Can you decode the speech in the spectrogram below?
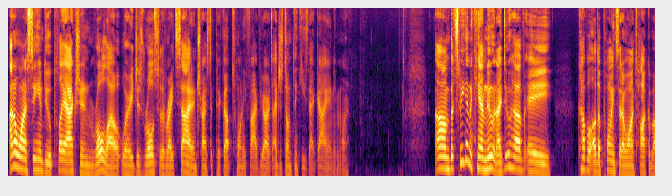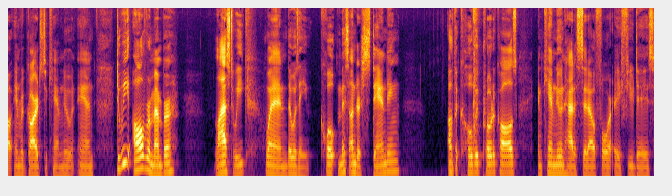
I don't want to see him do a play action rollout where he just rolls to the right side and tries to pick up 25 yards. I just don't think he's that guy anymore. Um, but speaking of Cam Newton, I do have a couple other points that I want to talk about in regards to Cam Newton. And do we all remember last week when there was a quote misunderstanding of the COVID protocols and Cam Newton had to sit out for a few days?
